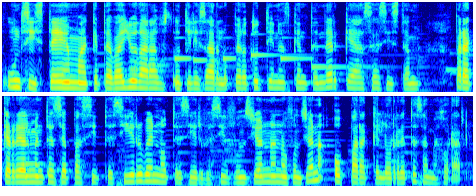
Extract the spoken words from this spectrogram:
un sistema que te va a ayudar a utilizarlo, pero tú tienes que entender qué hace el sistema para que realmente sepas si te sirve, no te sirve, si funciona, no funciona, o para que lo retes a mejorarlo.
